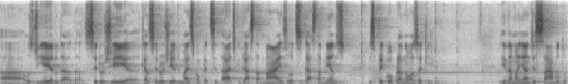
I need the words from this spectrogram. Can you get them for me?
ah, os dinheiros da, da, cirurgia, aquela cirurgia de mais complexidade, que gasta mais, outros gasta menos, explicou para nós aqui. E na manhã de sábado,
